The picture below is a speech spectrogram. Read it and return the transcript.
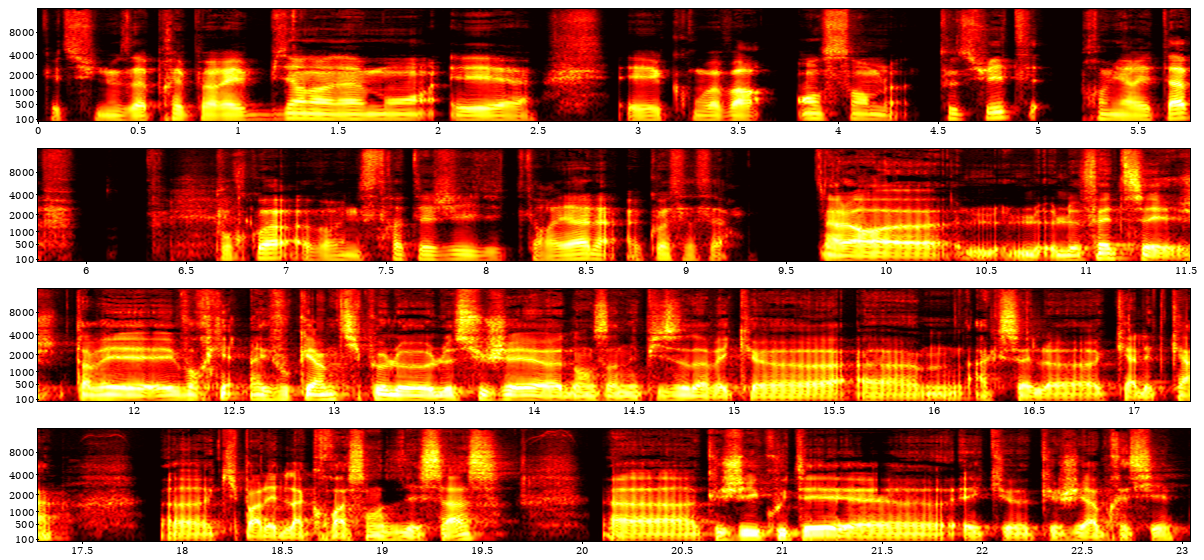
que tu nous as préparées bien en amont et, euh, et qu'on va voir ensemble tout de suite. Première étape, pourquoi avoir une stratégie éditoriale? À quoi ça sert? Alors, euh, le, fait, c'est, tu avais évoqué, évoqué, un petit peu le, sujet euh, dans un épisode avec euh, Axel Kaletka, qui parlait de la croissance des SaaS, que j'ai écouté et que, que j'ai apprécié.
